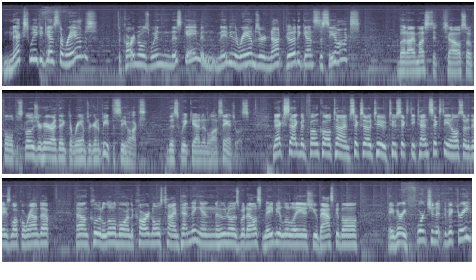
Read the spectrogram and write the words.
Next week against the Rams, the Cardinals win this game, and maybe the Rams are not good against the Seahawks. But I must also, full disclosure here, I think the Rams are going to beat the Seahawks this weekend in Los Angeles. Next segment, phone call time 602 260 1060, and also today's local roundup. That'll include a little more on the Cardinals, time pending, and who knows what else. Maybe a little ASU basketball. A very fortunate victory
